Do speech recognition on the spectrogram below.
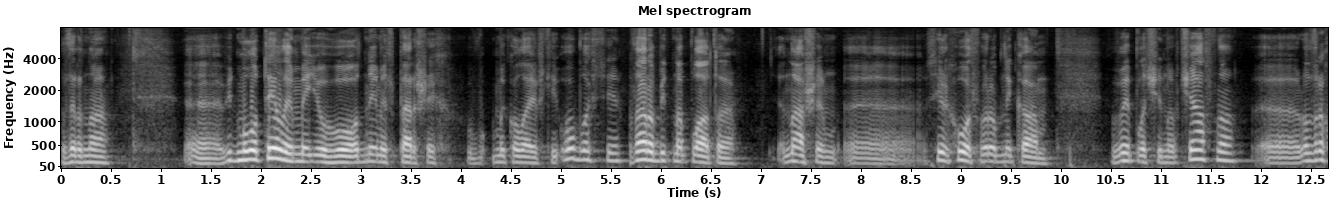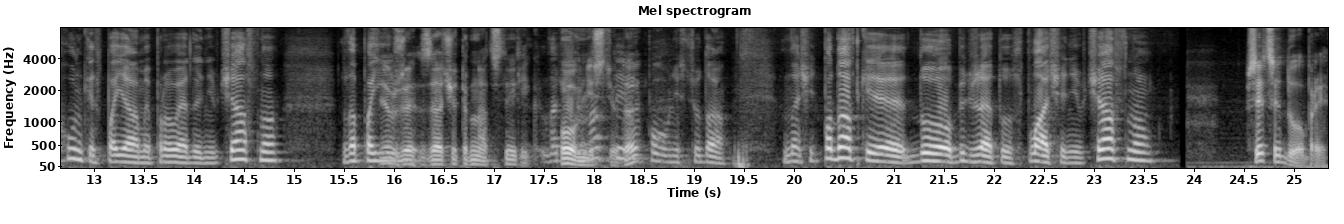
зерна. Е, Відмолотили ми його одним із перших в Миколаївській області. Заробітна плата нашим сільхозвиробникам виплачено вчасно, е, розрахунки з паями проведені вчасно. За паї... Це вже за 14 рік. За Повністю, 14 так? рік Повністю, так. Да. Значить, податки до бюджету сплачені вчасно. Все це добре,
